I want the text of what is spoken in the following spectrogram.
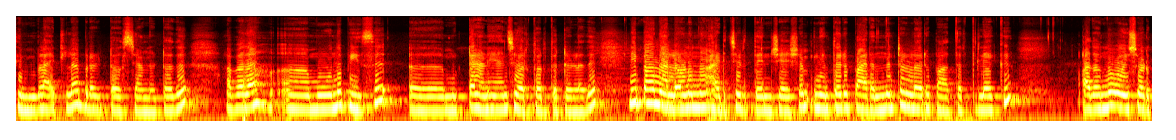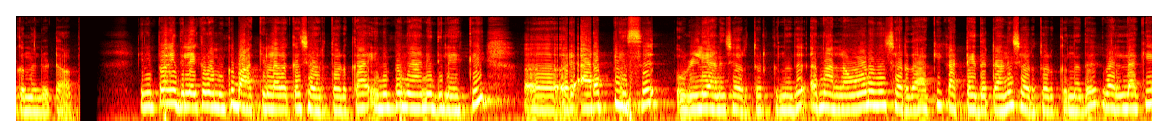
സിമ്പിൾ ആയിട്ടുള്ള ബ്രെഡ് ടോസ്റ്റ് ആണ് കേട്ടോ അത് അപ്പോൾ അതാ മൂന്ന് പീസ് മുട്ടയാണ് ഞാൻ ചേർത്ത് കൊടുത്തിട്ടുള്ളത് ഇനിയിപ്പോൾ നല്ലോണം ഒന്ന് അടിച്ചെടുത്തതിന് ശേഷം ഇങ്ങനത്തെ ഒരു പരന്നിട്ടുള്ള ഒരു പാത്രത്തിലേക്ക് അതൊന്ന് ഒഴിച്ചു കൊടുക്കുന്നുണ്ട് കേട്ടോ. ഇനിയിപ്പോൾ ഇതിലേക്ക് നമുക്ക് ബാക്കിയുള്ളതൊക്കെ ചേർത്ത് കൊടുക്കാം. ഇനിയിപ്പോൾ ഞാൻ ഇതിലേക്ക് ഒരു അര പീസ് ഉള്ളിയാണ് ചേർത്ത് കൊടുക്കുന്നത്. അത് നല്ലോണം ഒന്ന് ചെറുതാക്കി കട്ട് ചെയ്തിട്ടാണ് ചേർത്ത് കൊടുക്കുന്നത്. വലുതാക്കി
